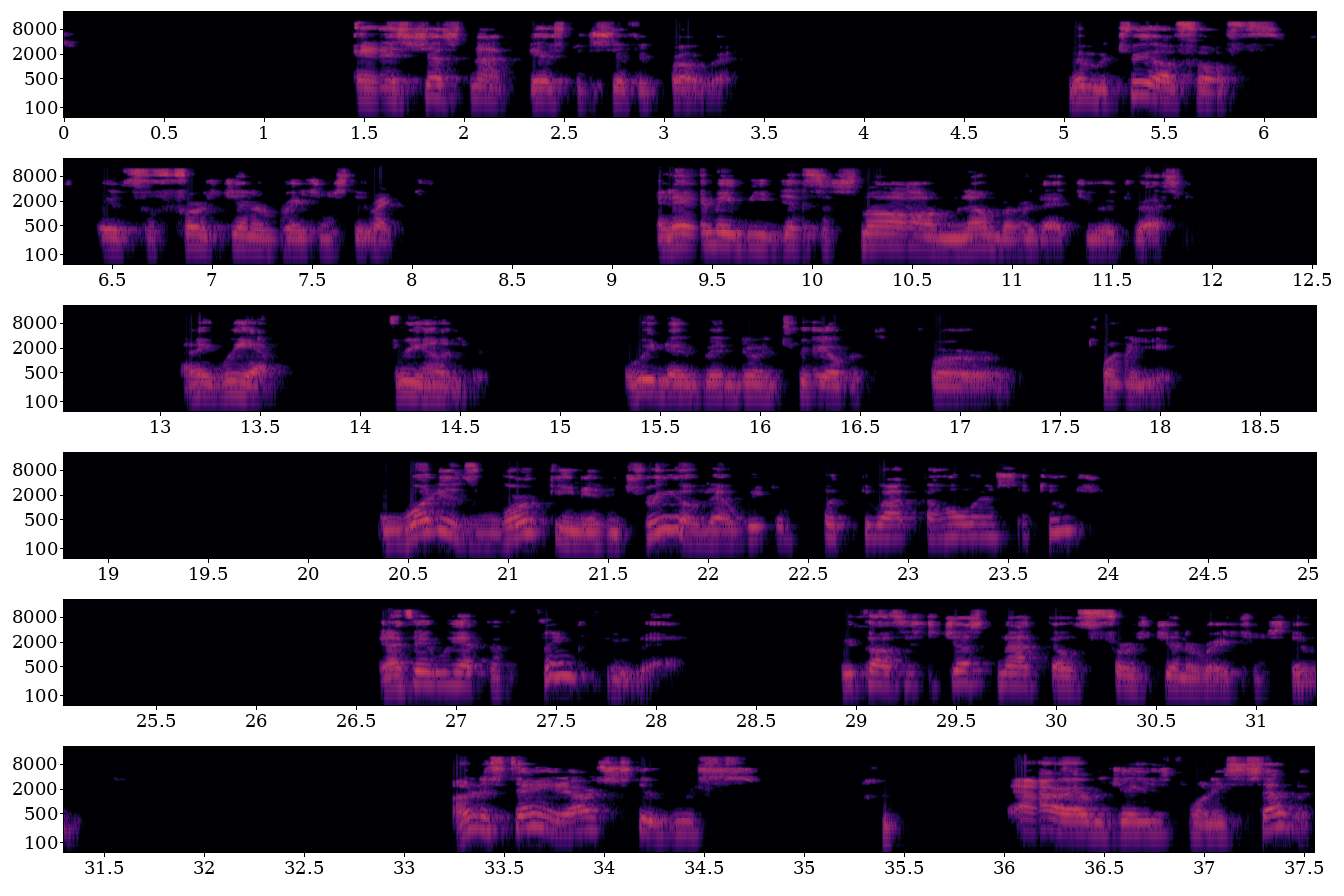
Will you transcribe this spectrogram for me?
and it's just not their specific program. Remember, Trio for is for first generation students. Right. And there may be just a small number that you're addressing. I think we have 300. We've been doing Trio for 20 years. What is working in Trio that we can put throughout the whole institution? And I think we have to think through that because it's just not those first generation students. Understand our students, our average age is 27.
